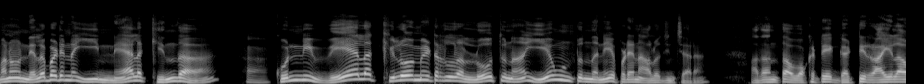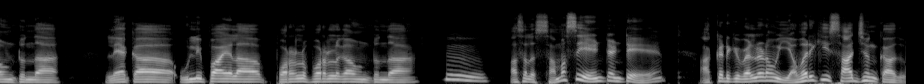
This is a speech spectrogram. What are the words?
మనం నిలబడిన ఈ నేల కింద. కొన్ని వేల కిలోమీటర్ల లోతున ఏముంటుందని ఎప్పుడైనా ఆలోచించారా? అదంతా ఒకటే గట్టి రాయిలా ఉంటుందా? లేక ఉల్లిపాయల పొరలు పొరలుగా ఉంటుందా? అసలు సమస్య ఏంటంటే అక్కడికి వెళ్ళడం ఎవరికీ సాధ్యం కాదు.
